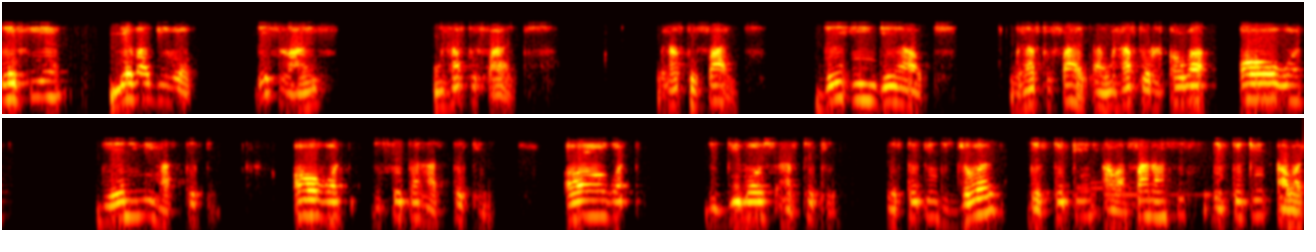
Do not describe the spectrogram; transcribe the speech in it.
say fear, never give up. This life, we have to fight. We have to fight. Day in, day out. We have to fight and we have to recover all what the enemy has taken, all what the Satan has taken, all what the demons have taken. They've taken the joy, they've taken our finances, they've taken our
